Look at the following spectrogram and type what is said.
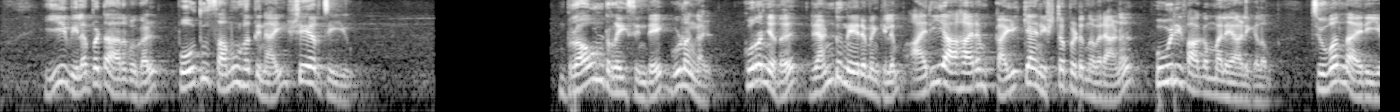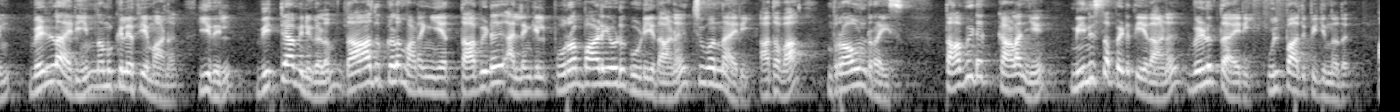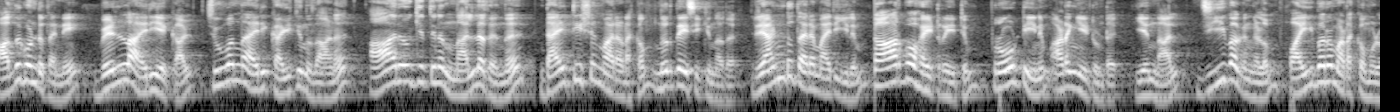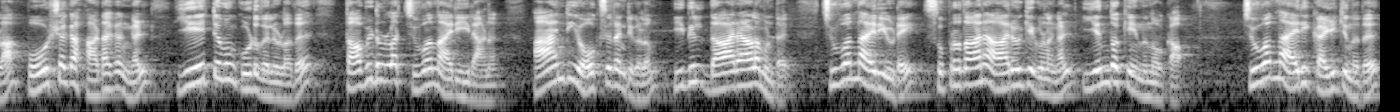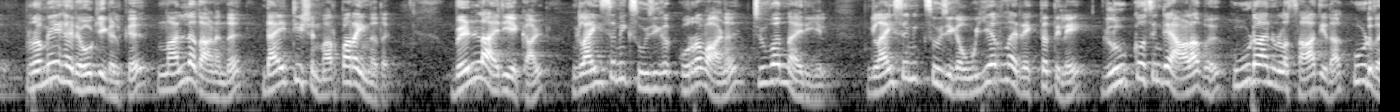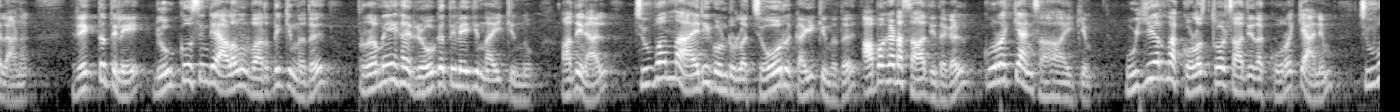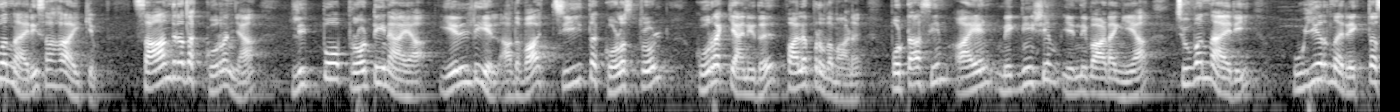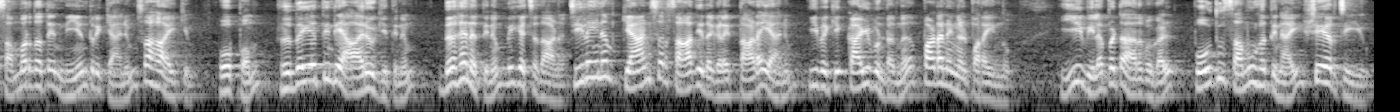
ഈ വിലപ്പെട്ട അറിവുകൾ പൊതുസമൂഹത്തിനായി ഷെയർ ചെയ്യൂ. ബ്രൗൺ റൈസിന്റെ ഗുണങ്ങൾ. കുറഞ്ഞത് രണ്ടു നേരമെങ്കിലും അരി ആഹാരം കഴിക്കാൻ ഇഷ്ടപ്പെടുന്നവരാണ് ഭൂരിഭാഗം മലയാളികളും. ചുവന്ന അരിയും വെള്ള അരിയും നമുക്ക് ലഭ്യമാണ്. ഇതിൽ വിറ്റാമിനുകളും ധാതുക്കളും അടങ്ങിയ തവിട് അല്ലെങ്കിൽ പുറംപാളിയോട് കൂടിയതാണ് ചുവന്ന അരി അഥവാ ബ്രൗൺ റൈസ്. തവിട് കളഞ്ഞ് മിനുസപ്പെടുത്തിയതാണ് വെളുത്ത അരി ഉൽപ്പാദിപ്പിക്കുന്നത്. അതുകൊണ്ട് തന്നെ വെള്ള അരിയേക്കാൾ ചുവന്ന അരി കഴിക്കുന്നതാണ് ആരോഗ്യത്തിന് നല്ലതെന്ന് ഡയറ്റീഷ്യന്മാരടക്കം നിർദ്ദേശിക്കുന്നത്. രണ്ടു തരം അരിയിലും കാർബോഹൈഡ്രേറ്റും പ്രോട്ടീനും അടങ്ങിയിട്ടുണ്ട്. എന്നാൽ ജീവകങ്ങളും ഫൈബറും അടക്കമുള്ള പോഷക ഘടകങ്ങൾ ഏറ്റവും കൂടുതലുള്ളത് തവിടുള്ള ചുവന്ന അരിയിലാണ്. ആന്റി ഓക്സിഡന്റുകളും ഇതിൽ ധാരാളമുണ്ട്. ചുവന്ന അരിയുടെ സുപ്രധാന ആരോഗ്യ ഗുണങ്ങൾ എന്തൊക്കെയെന്ന് നോക്കാം. ചുവന്ന അരി കഴിക്കുന്നത് പ്രമേഹ രോഗികൾക്ക് നല്ലതാണെന്ന് ഡയറ്റീഷ്യന്മാർ പറയുന്നത്. വെള്ള അരിയേക്കാൾ ഗ്ലൈസമിക് സൂചിക കുറവാണ് ചുവന്ന അരിയിൽ. ഗ്ലൈസമിക് സൂചിക ഉയർന്ന രക്തത്തിലെ ഗ്ലൂക്കോസിന്റെ അളവ് കൂടാനുള്ള സാധ്യത കൂടുതലാണ്. രക്തത്തിലെ ഗ്ലൂക്കോസിന്റെ അളവ് വർദ്ധിക്കുന്നത് പ്രമേഹ രോഗത്തിലേക്ക് നയിക്കുന്നു. അതിനാൽ ചുവന്ന അരി കൊണ്ടുള്ള ചോറ് കഴിക്കുന്നത് അപകട സാധ്യതകൾ കുറയ്ക്കാൻ സഹായിക്കും. ഉയർന്ന കൊളസ്ട്രോൾ സാധ്യത കുറയ്ക്കാനും ചുവന്ന അരി സഹായിക്കും. സാന്ദ്രത കുറഞ്ഞ ലിപ്പോ പ്രോട്ടീനായ എൽ ഡി എൽ അഥവാ ചീത്ത കൊളസ്ട്രോൾ കുറയ്ക്കാൻ ഇത് ഫലപ്രദമാണ്. പൊട്ടാസ്യം അയൺ മെഗ്നീഷ്യം എന്നിവ അടങ്ങിയ ചുവന്ന അരി ഉയർന്ന രക്തസമ്മർദ്ദത്തെ നിയന്ത്രിക്കാനും സഹായിക്കും. ഒപ്പം ഹൃദയത്തിന്റെ ആരോഗ്യത്തിനും ദഹനത്തിനും മികച്ചതാണ്. ചിലയിനം ക്യാൻസർ സാധ്യതകളെ തടയാനും ഇവയ്ക്ക് കഴിവുണ്ടെന്ന് പഠനങ്ങൾ പറയുന്നു. ഈ വിലപ്പെട്ട അറിവുകൾ പൊതുസമൂഹത്തിനായി ഷെയർ ചെയ്യൂ.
